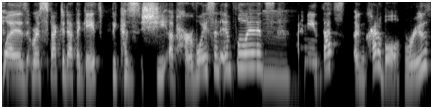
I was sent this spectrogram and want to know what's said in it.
was respected at the gates because she of her voice and influence. Mm, I mean, that's incredible. Ruth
